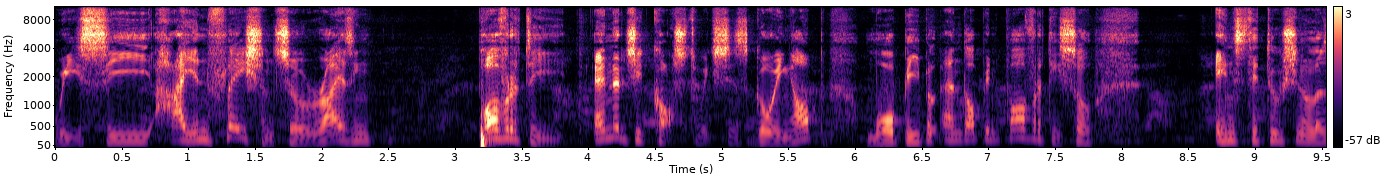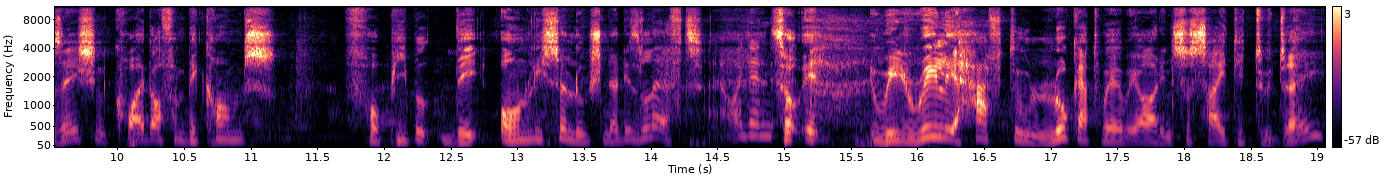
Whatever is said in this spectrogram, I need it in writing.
We see high inflation, so rising poverty, energy cost, which is going up, more people end up in poverty. So institutionalization quite often becomes for people the only solution that is left. So it, we really have to look at where we are in society today,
